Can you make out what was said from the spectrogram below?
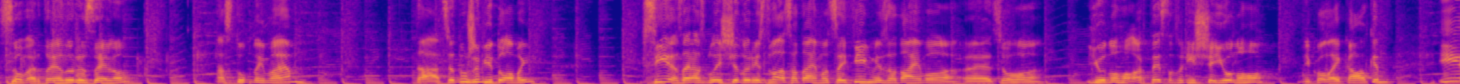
Супер, то є дуже сильно. Наступний мем. Так, це дуже відомий. Всі зараз ближче до Різдва згадаємо цей фільм і згадаємо е, цього юного артиста, тоді ще юного Ніколай Калкін. І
